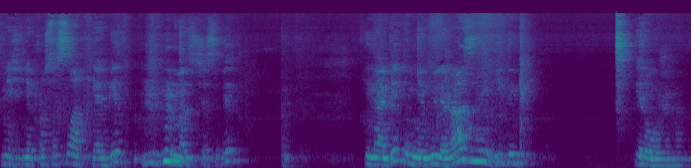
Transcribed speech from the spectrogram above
У меня сегодня просто сладкий обед. у нас сейчас обед. И на обед у меня были разные виды пирожных.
